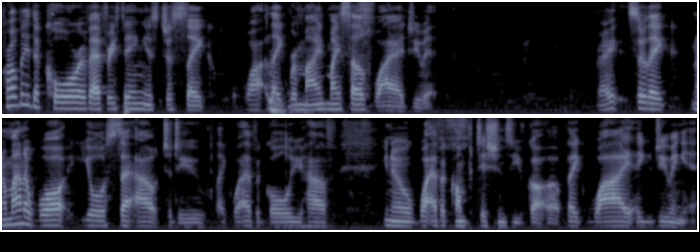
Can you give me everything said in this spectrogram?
probably the core of everything is just like why, like remind myself why I do it. Right? So like no matter what you're set out to do, like whatever goal you have, you know, whatever competitions you've got up, like why are you doing it?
